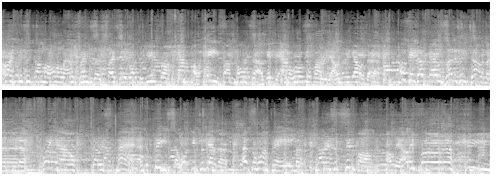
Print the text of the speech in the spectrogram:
All right, ladies and gentlemen, all our elephants are specially brought to you from our A-Farm Hotel, okay, the Animal World Safari, the Alamari Calendar. Okay, there we go, ladies and gentlemen. Right now, there is a man and the beast are working together as a one team. There is a symbol of the elephant team.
